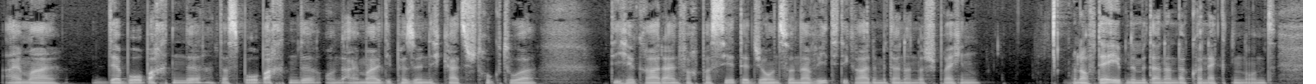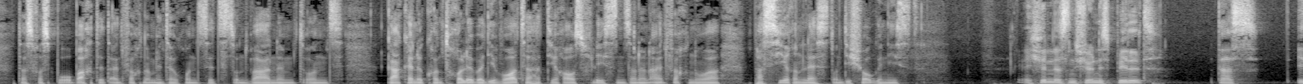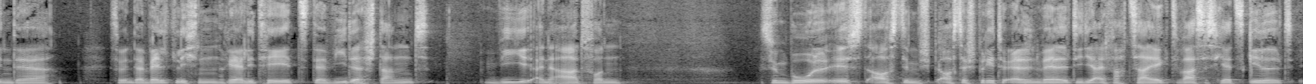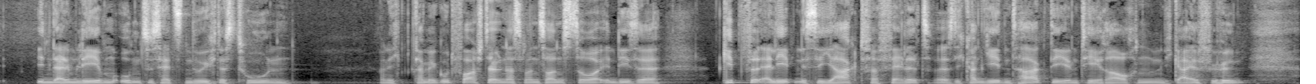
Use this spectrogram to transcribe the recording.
Einmal der Beobachtende, das Beobachtende und einmal die Persönlichkeitsstruktur, die hier gerade einfach passiert, der Jones und Navid, die gerade miteinander sprechen und auf der Ebene miteinander connecten und das, was beobachtet, einfach nur im Hintergrund sitzt und wahrnimmt und gar keine Kontrolle über die Worte hat, die rausfließen, sondern einfach nur passieren lässt und die Show genießt. Ich finde das ein schönes Bild, dass in der, so in der weltlichen Realität der Widerstand wie eine Art von Symbol ist aus, dem, aus der spirituellen Welt, die dir einfach zeigt, was es jetzt gilt, in deinem Leben umzusetzen durch das Tun. Und ich kann mir gut vorstellen, dass man sonst so in diese Gipfelerlebnisse Jagd verfällt. Also ich kann jeden Tag DMT rauchen und mich geil fühlen.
